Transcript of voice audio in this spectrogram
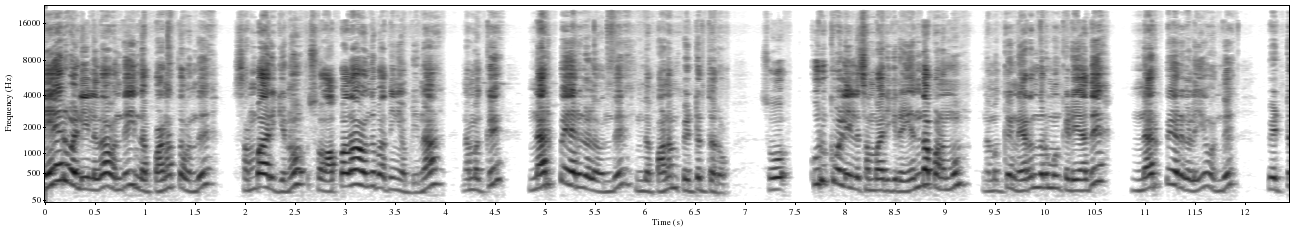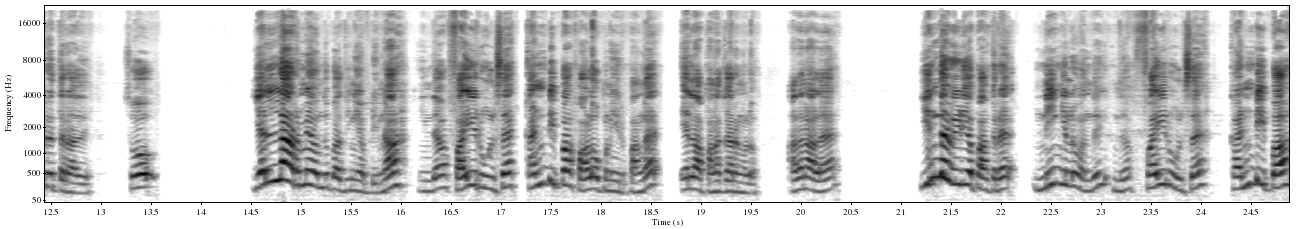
நேர் வழியில தான் வந்து இந்த பணத்தை வந்து சம்பாதிக்கணும். ஸோ அப்போ தான் வந்து பார்த்தீங்க அப்படின்னா நமக்கு நற்பெயர்களை வந்து இந்த பணம் பெற்றுத்தரும். ஸோ குறுக்கு வழியில் சம்பாதிக்கிற எந்த பணமும் நமக்கு நிரந்தரமும் கிடையாது. நற்பெயர்களையும் வந்து பெற்று தராது ஸோ எல்லாருமே வந்து பார்த்தீங்க அப்படின்னா இந்த ஃபைவ் ரூல்ஸை கண்டிப்பாக ஃபாலோ பண்ணியிருப்பாங்க எல்லா பணக்காரங்களும். அதனால் இந்த வீடியோ பார்க்குற நீங்களும் வந்து இந்த ஃபைவ் ரூல்ஸை கண்டிப்பாக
